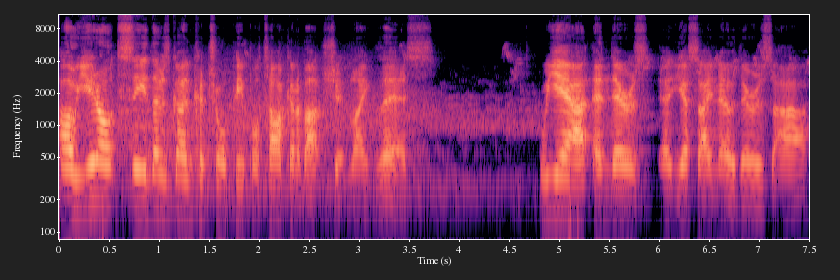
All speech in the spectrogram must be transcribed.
Oh, you don't see those gun control people talking about shit like this. Well, yeah, and there's uh, yes, I know there's uh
